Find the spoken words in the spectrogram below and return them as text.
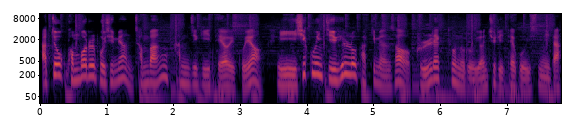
앞쪽 범버를 보시면 전방 감직이 되어 있고요. 이 19인치 휠로 바뀌면서 블랙 톤으로 연출이 되고 있습니다.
